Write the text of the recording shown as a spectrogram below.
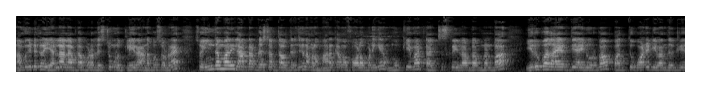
நம்ம கிட்ட இருக்கிற எல்லா லேப்டாப்போட லிஸ்ட் உங்களுக்கு கிளியரா அனுப்ப சொல்றேன். ஸோ இந்த மாதிரி லேப்டாப் டெஸ்க்டாப் தவிர தெரிஞ்சுக்க நம்மளை மறக்காம ஃபாலோ பண்ணீங்க. முக்கியமா டச் ஸ்கிரீன் லேப்டாப் நண்பா. இருபதாயிரத்தி ஐநூறுரூபா பத்து குவான்டிட்டி வந்திருக்கு.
